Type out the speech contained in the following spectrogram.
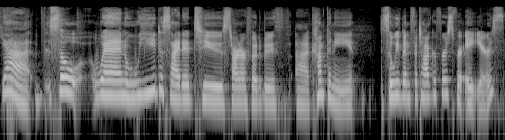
Yeah. th- So when we decided to start our photo booth uh, company, so we've been photographers for eight years.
